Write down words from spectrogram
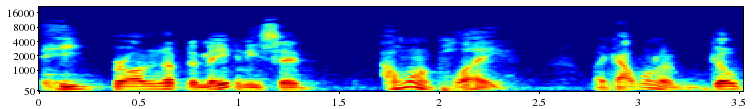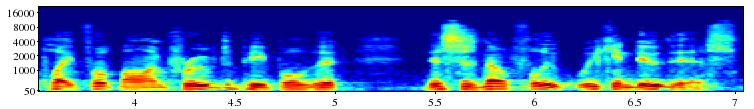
he brought it up to me, and he said, "I want to play. Like, I want to go play football and prove to people that." This is no fluke. We can do this.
